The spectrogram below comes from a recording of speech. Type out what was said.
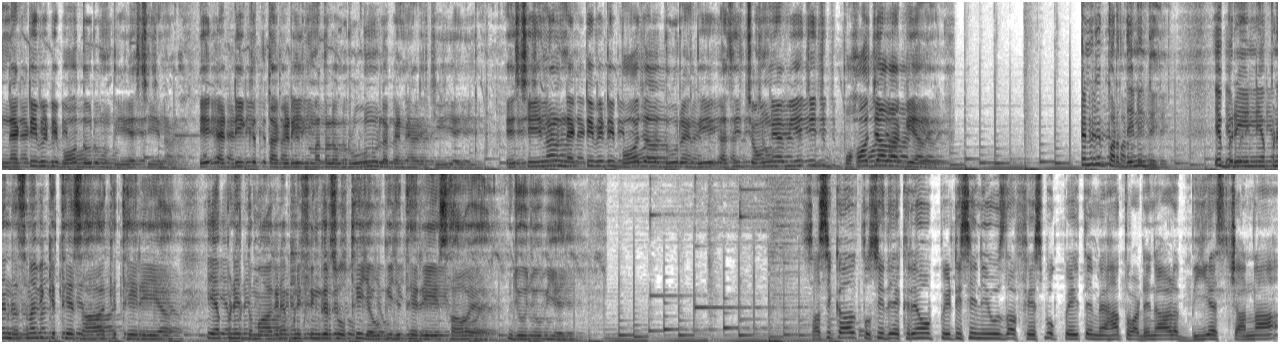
ਨੈਗੇਟਿਵਿਟੀ ਬਹੁਤ ਦੂਰ ਹੁੰਦੀ ਹੈ ਇਸ ਚੀਜ਼ ਨਾਲ। ਇਹ ਐਡੀ ਕੁ ਤਗੜੀ ਮਤਲਬ ਰੂਹ ਨੂੰ ਲੱਗਣ ਵਾਲੀ ਚੀਜ਼ ਹੈ ਜੀ। ਇਸ ਚੀਜ਼ ਨਾਲ ਨੈਗੇਟਿਵਿਟੀ ਬਹੁਤ ਜ਼ਿਆਦਾ ਦੂਰ ਰਹਿੰਦੀ ਹੈ। ਅਸੀਂ ਚਾਹੁੰਦੇ ਹਾਂ ਵੀ ਇਹ ਚੀਜ਼ ਬਹੁਤ ਜ਼ਿਆਦਾ ਅੱਗੇ ਆਵੇ। ਇਹਨਾਂ ਦੇ ਪਰਦੇ ਨਹੀਂ ਹੁੰਦੇ। ਇਹ ਬ੍ਰੇਨ ਨੇ ਆਪਣੇ ਨੂੰ ਦੱਸਣਾ ਵੀ ਕਿੱਥੇ ਸਾਹ ਕਿੱਥੇ ਰੇ ਆ। ਇਹ ਆਪਣੇ ਦਿਮਾਗ ਨੇ ਆਪਣੀ ਫਿੰਗਰਸ ਉੱਥੇ ਜਾਊਗੀ ਜਿੱਥੇ ਰੇ ਸਾਹ ਹੋਇਆ ਹੈ, ਜੋ ਜੋ ਵੀ ਹੈ ਜੀ। ਸਤਿ ਸ਼੍ਰੀ ਅਕਾਲ ਤੁਸੀਂ ਦੇਖ ਰਹੇ ਹੋ ਪੀਟੀਸੀ ਨਿਊਜ਼ ਦਾ ਫੇਸਬੁੱਕ ਪੇਜ ਤੇ ਮੈਂ ਹਾਂ ਤੁਹਾਡੇ ਨਾਲ ਬੀਐਸ ਚਾਨਾ।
